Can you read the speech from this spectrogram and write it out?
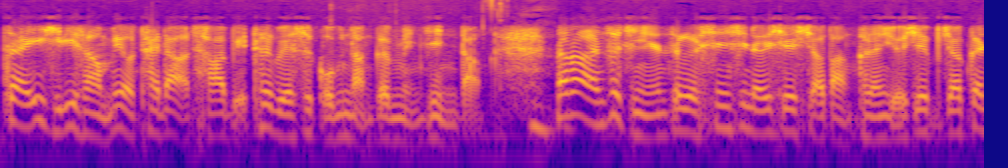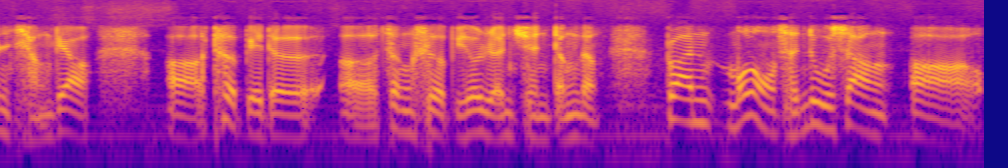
在议题立场没有太大的差别，特别是国民党跟民进党。那当然这几年这个新兴的一些小党，可能有一些比较更强调呃特别的呃政策，比如说人权等等。不然某种程度上啊。呃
